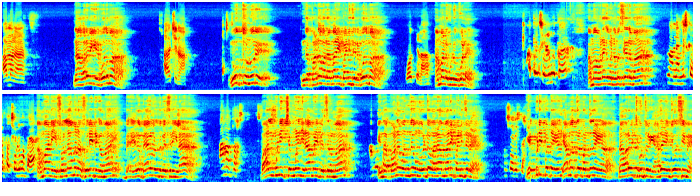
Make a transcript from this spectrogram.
ஆமாண்ணா. நான் வர வைக்கிறேன். போதுமா? ஆச்சுண்ணா. நூத்து நூறு இந்த பணம் வர மாதிரி பண்ணி தரேன். போதுமா? ஓகேண்ணா. அம்மாட்ட கொடுங்க போனேன் அப்பா சொல்லுங்கப்பா. அம்மா வணக்கம் நமஸ்காரம்மா. ஆ, நமஸ்காரப்பா சொல்லுங்கப்பா. அம்மா நீங்க சொல்லாம நான் சொல்லிட்டு இருக்கேம்மா. எங்க பெங்களூர்ல இருந்து பேசுறீங்களா? ஆமாப்பா. வால்முனி செம்முனி ஜிடாமணி பேசுறேம்மா. இந்த பணம் வந்து உங்ககிட்ட வரா மாதிரி பண்ணி தரேன் சரிப்பா. எப்படிப்பட்ட ஏ- ஏமாத்துற பணத்துல நான் வர வச்சு கொடுத்துருக்கேன். அதான் என் ஜோசியமே.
